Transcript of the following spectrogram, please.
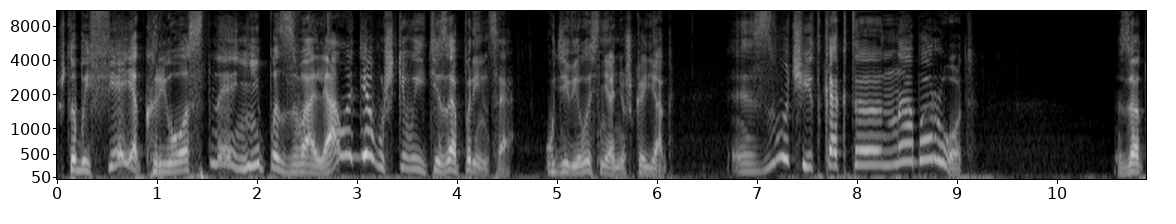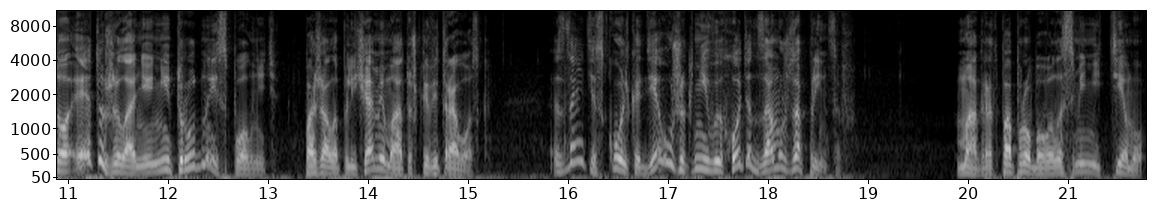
чтобы фея крестная не позволяла девушке выйти за принца?» — удивилась нянюшка Яг. «Звучит как-то наоборот». «Зато это желание нетрудно исполнить», — пожала плечами матушка-ветровоск. «Знаете, сколько девушек не выходят замуж за принцев?» Маград попробовала сменить тему.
